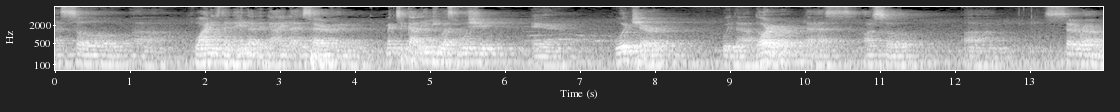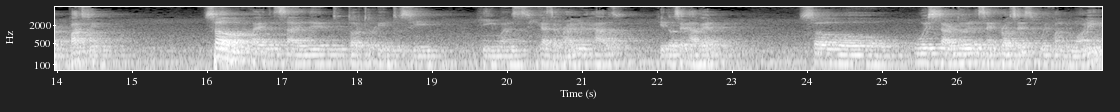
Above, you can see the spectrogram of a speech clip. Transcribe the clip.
I saw uh, Juan is the name that the guy that I served in Mexicali. He was pushing a wheelchair with a daughter that has also um, So I decided to talk to him to see he wants he has a brand house. He doesn't have it. So we start doing the same process. We found the money.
